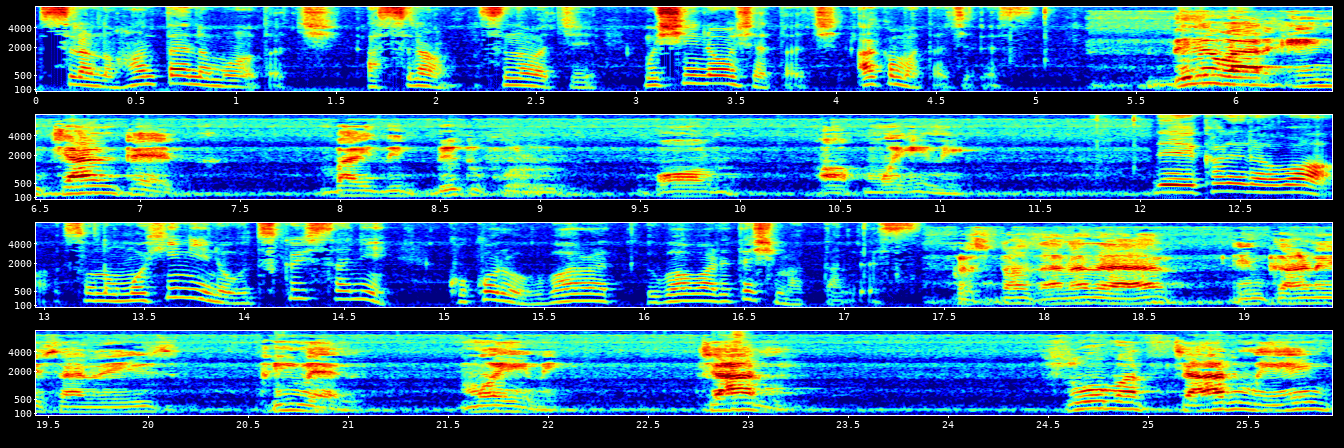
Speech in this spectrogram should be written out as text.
スラの反対の者たち。アスランすなわち無神論者たち悪魔たちです。They were enchanted by the beautiful form of Mohini. で彼らはそのモヒニの美しさに心を奪われ奪われてしまったんです Krishna's another incarnation is female, Mohini, charming. So much charming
